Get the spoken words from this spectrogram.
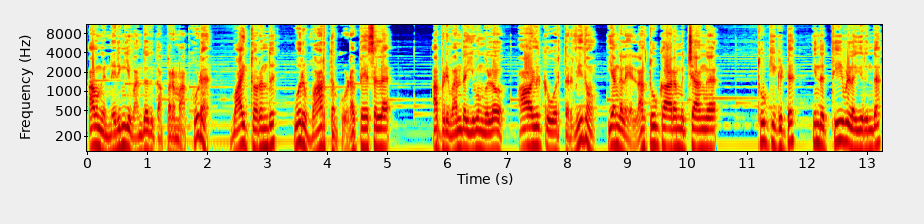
அவங்க நெருங்கி வந்ததுக்கு அப்புறமா கூட வாய் திறந்து ஒரு வார்த்தை கூட பேசல. அப்படி வந்த இவங்களோ ஆளுக்கு ஒருத்தர் வீதம் எங்களை எல்லாம் தூக்க ஆரம்பிச்சாங்க. தூக்கிக்கிட்டு இந்த தீவுல இருந்த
